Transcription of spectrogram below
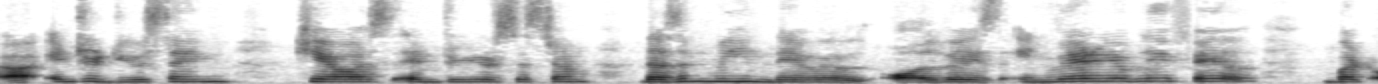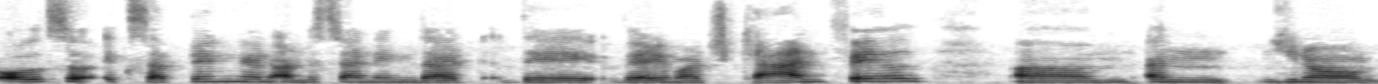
uh, introducing chaos into your system doesn't mean they will always invariably fail but also accepting and understanding that they very much can fail um, and you know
